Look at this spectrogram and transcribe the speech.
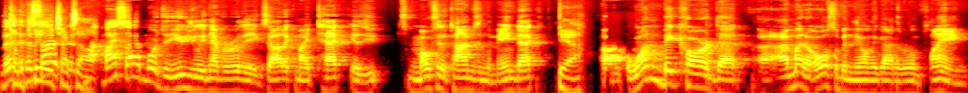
The, Completely side- checks out. My, sideboards are usually never really exotic. My tech is most of the times in the main deck. Yeah, Uh, one big card that uh, I might have also been the only guy in the room playing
